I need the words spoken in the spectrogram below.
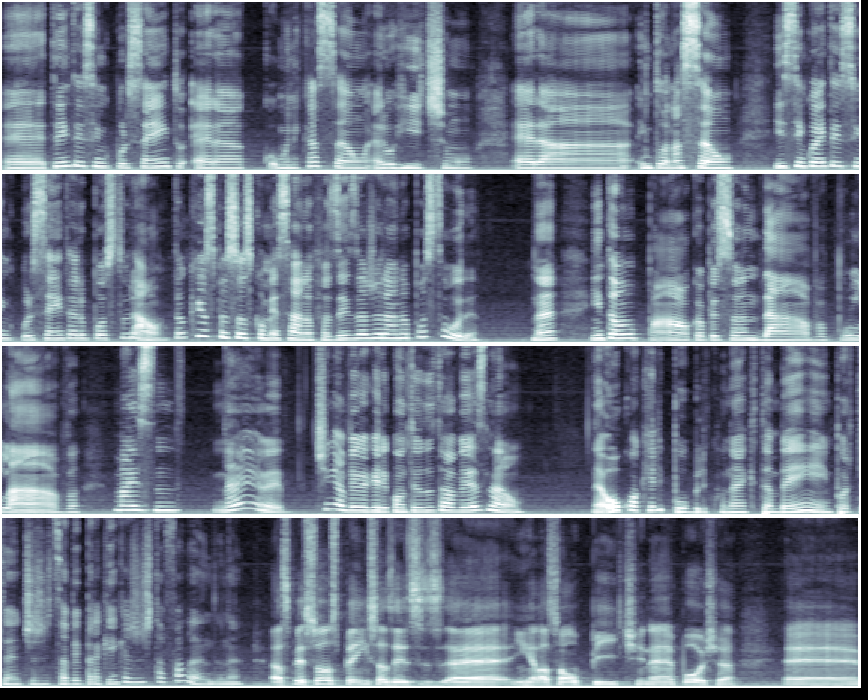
É, 35% era comunicação, era o ritmo, era entonação. E 55% era o postural. Então, o que as pessoas começaram a fazer? Exagerar na postura. Né? Então, no palco, a pessoa andava, pulava, mas né, tinha a ver com aquele conteúdo? Talvez não. É, ou com aquele público, né? Que também é importante a gente saber para quem que a gente está falando, né? As pessoas pensam, às vezes, é, em relação ao pitch, né? Poxa, é,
